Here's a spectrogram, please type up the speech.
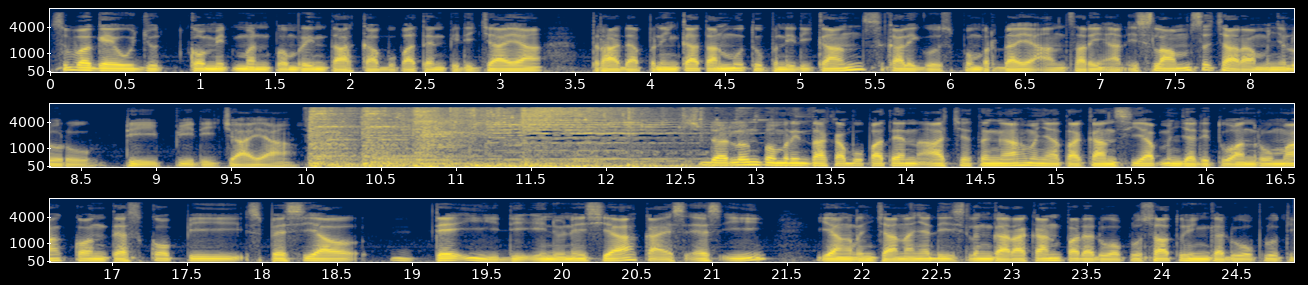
sebagai wujud komitmen pemerintah Kabupaten Pidijaya terhadap peningkatan mutu pendidikan sekaligus pemberdayaan syariat Islam secara menyeluruh di Pidijaya. Sudarlun pemerintah Kabupaten Aceh Tengah menyatakan siap menjadi tuan rumah kontes kopi spesial TI di Indonesia KSSI yang rencananya diselenggarakan pada 21 hingga 23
